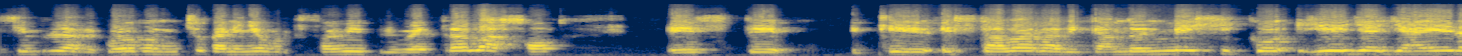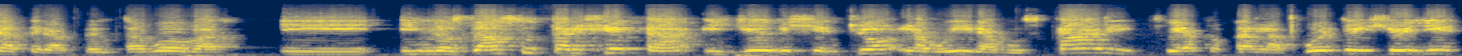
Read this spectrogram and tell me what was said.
siempre la recuerdo con mucho cariño porque fue mi primer trabajo, este, que estaba radicando en México y ella ya era terapeuta boba y, y, nos da su tarjeta y yo dije, yo la voy a ir a buscar y fui a tocar la puerta y dije, oye,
